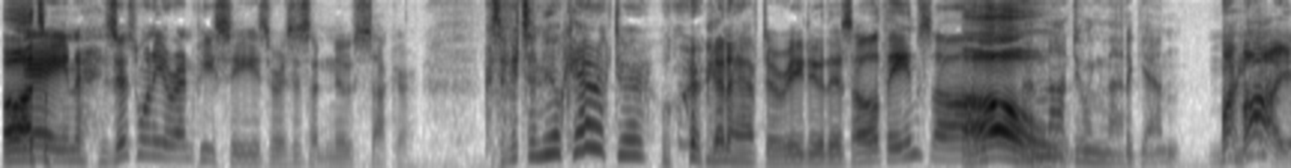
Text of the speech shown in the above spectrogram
Oh, that's a Caine, is this one of your NPCs or is this a new sucker? Because if it's a new character, we're gonna have to redo this whole theme song. Oh. I'm not doing that again. My, my!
